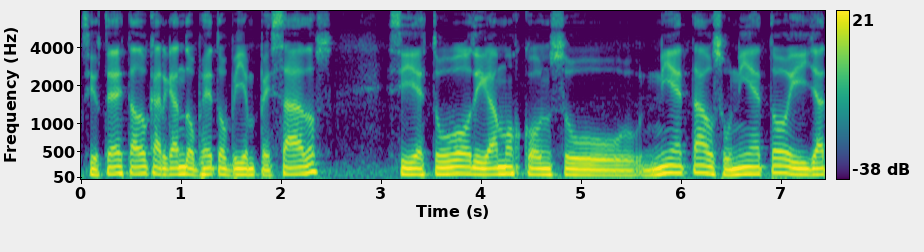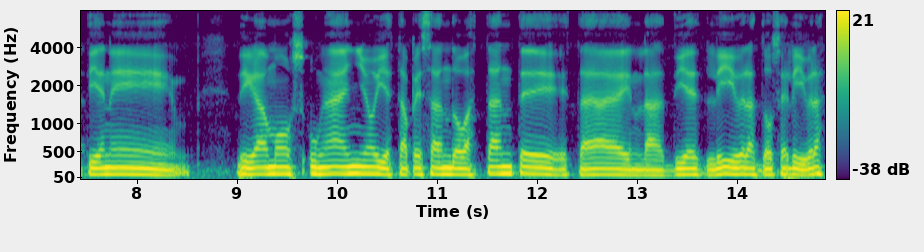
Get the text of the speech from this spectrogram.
si usted ha estado cargando objetos bien pesados, si estuvo, digamos, con su nieta o su nieto y ya tiene, digamos, un año y está pesando bastante, está en las 10 libras, 12 libras,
